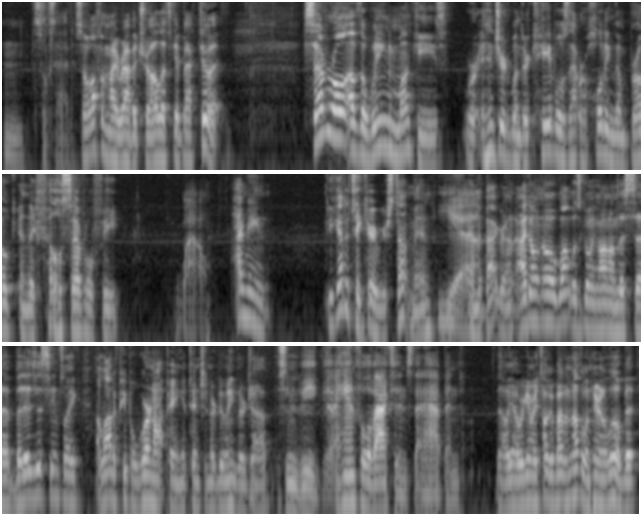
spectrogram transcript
Hmm, so sad. so off of my rabbit trail let's get back to it several of the winged monkeys were injured when their cables that were holding them broke and they fell several feet Wow. i mean you got to take care of your stuntman Yeah. and the background. I don't know what was going on on this set, but it just seems like a lot of people were not paying attention or doing their job. There seems to be a handful of accidents that happened. Oh yeah, we're going to talk about another one here in a little bit.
